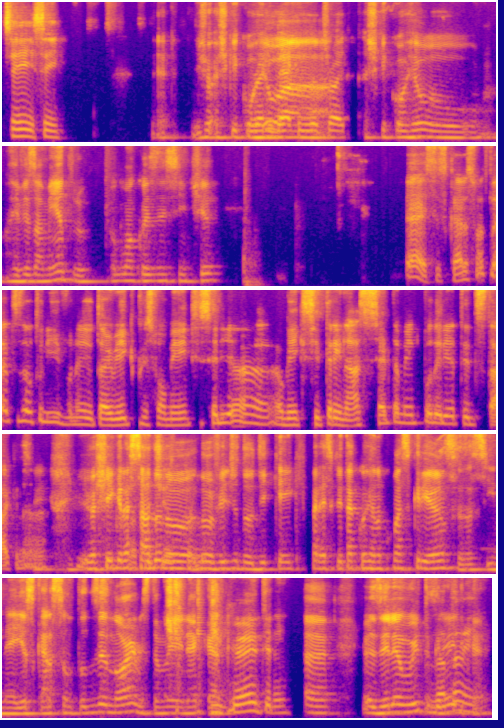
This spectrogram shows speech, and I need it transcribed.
Sim, sim. É, acho que correu a, acho que correu o revezamento, alguma coisa nesse sentido. É, esses caras são atletas de alto nível, né? E o Tyreek, principalmente, seria alguém que se treinasse, certamente poderia ter destaque na. Sim. Eu achei engraçado no, no vídeo do DK que parece que ele tá correndo com umas crianças, assim, né? E os caras são todos enormes também, né, cara? Gigante, né? É, mas ele é muito Exatamente. grande, cara.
